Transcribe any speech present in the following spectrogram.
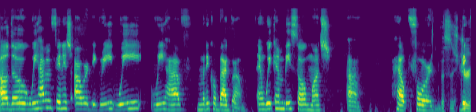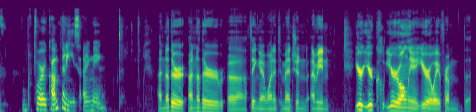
although we haven't finished our degree we we have medical background and we can be so much uh, help for This is big true. for companies i mean Another another uh, thing I wanted to mention. I mean, you're you're you're only a year away from the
